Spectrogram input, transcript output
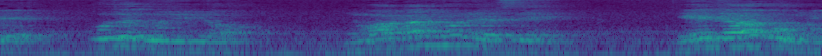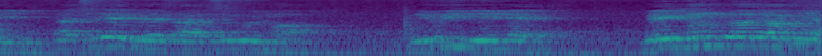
ခဲ့69ကြီးမြောက်မြန်မာတိုင်းမြို့နယ်အဆင့်ဒေတာပုံပြီးအချို့ရေစာရှိဝေးမှာမိမိတွေနဲ့မိကုံးပြောကြမရ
